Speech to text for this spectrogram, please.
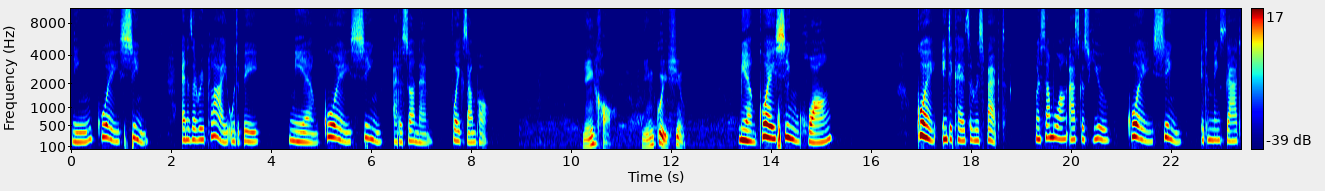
您贵姓 and the reply would be 免贵姓 at surname. For example, 您好，您贵姓？免贵姓黄。贵 indicates respect. When someone asks you 贵姓, it means that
